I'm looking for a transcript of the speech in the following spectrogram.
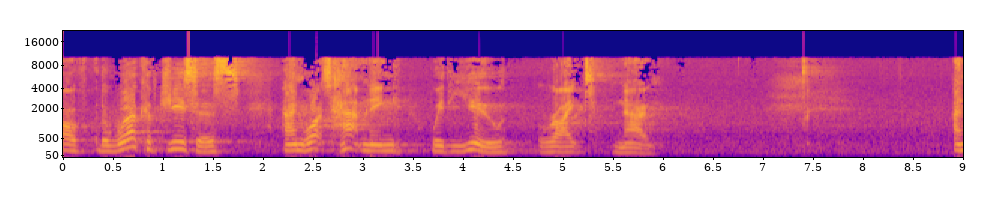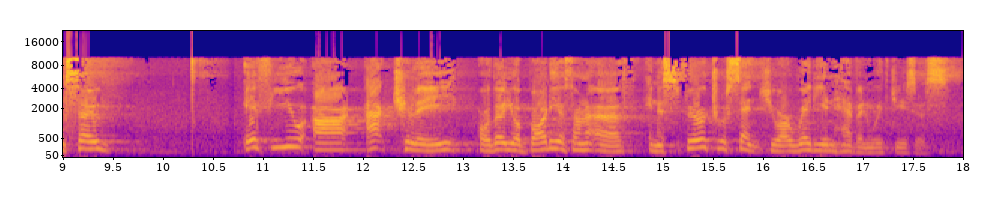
of the work of Jesus and what's happening with you right now. And so, if you are actually, although your body is on earth, in a spiritual sense, you are already in heaven with Jesus.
